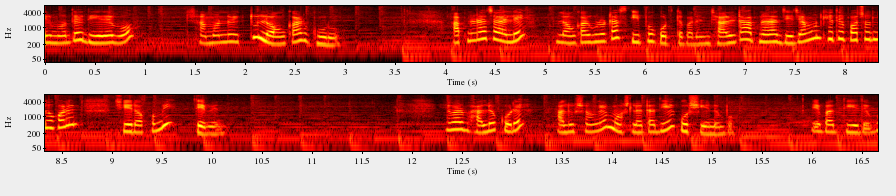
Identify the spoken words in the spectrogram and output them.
এর মধ্যে দিয়ে দেব সামান্য একটু লঙ্কার গুঁড়ো। আপনারা চাইলে লঙ্কার গুঁড়োটা স্কিপও করতে পারেন। ঝালটা আপনারা যে যেমন খেতে পছন্দ করেন সেই রকমই দেবেন। এবার ভালো করে আলুর সঙ্গে মশলাটা দিয়ে কষিয়ে নেব। এবার দিয়ে দেব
